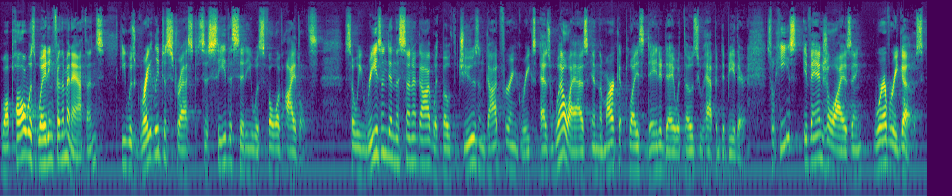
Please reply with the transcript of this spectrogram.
While Paul was waiting for them in Athens, he was greatly distressed to see the city was full of idols. So he reasoned in the synagogue with both Jews and God fearing Greeks, as well as in the marketplace day to day with those who happened to be there. So he's evangelizing wherever he goes.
